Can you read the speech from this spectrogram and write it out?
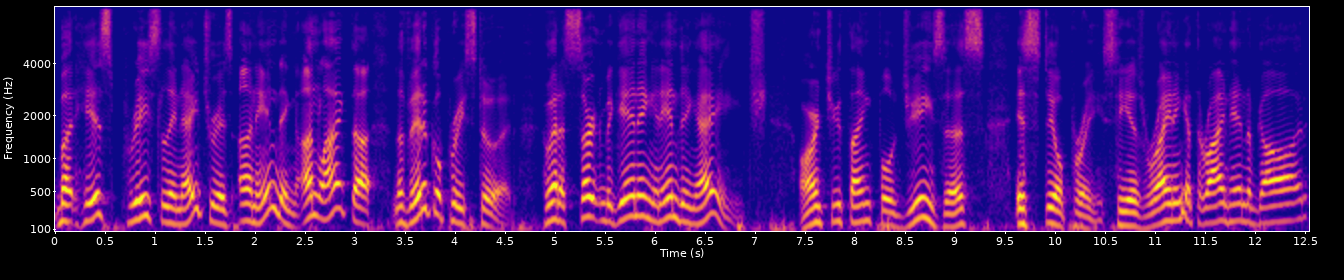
but His priestly nature is unending, unlike the Levitical priesthood, who had a certain beginning and ending age. Aren't you thankful Jesus is still priest? He is reigning at the right hand of God.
